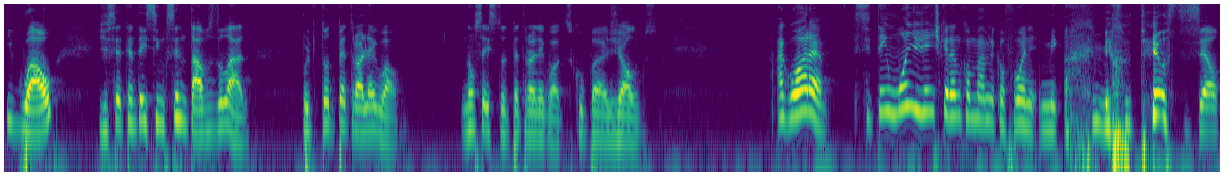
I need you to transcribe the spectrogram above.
igual de 75 centavos do lado. Porque todo petróleo é igual. Não sei se todo petróleo é igual, desculpa, geólogos. Agora, se tem um monte de gente querendo comprar microfone. Mi... Meu Deus do céu!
